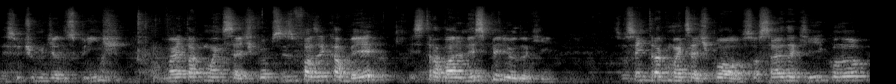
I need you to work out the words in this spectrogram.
desse último dia do sprint, vai estar com o mindset, tipo, eu preciso fazer caber esse trabalho nesse período aqui. Se você entrar com o mindset, tipo, ó, só saio daqui quando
